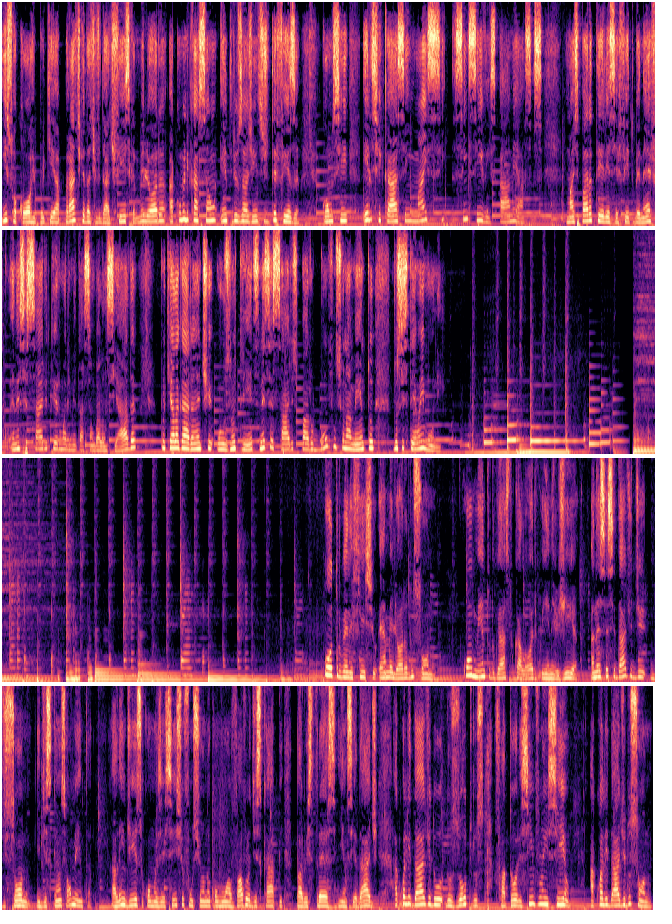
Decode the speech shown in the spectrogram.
Isso ocorre porque a prática da atividade física melhora a comunicação entre os agentes de defesa, como se eles ficassem mais sensíveis a ameaças. Mas para ter esse efeito benéfico é necessário ter uma alimentação balanceada, porque ela garante os nutrientes necessários para o bom funcionamento do sistema imune. Outro benefício é a melhora do sono. Com o aumento do gasto calórico e energia, a necessidade de, de sono e descanso aumenta. Além disso, como o exercício funciona como uma válvula de escape para o estresse e ansiedade, a qualidade do, dos outros fatores se influenciam a qualidade do sono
